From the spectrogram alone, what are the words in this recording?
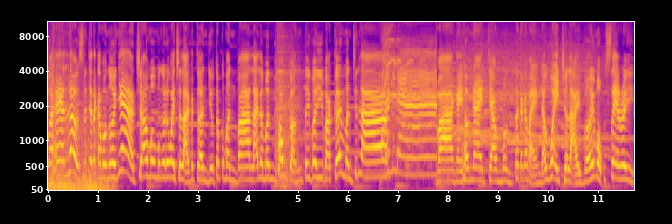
Và hello, xin chào tất cả mọi người nha. Chào mừng mọi người đã quay trở lại với kênh youtube của mình Và lại là mình Phong Cận TV Và kế mình chính là Và ngày hôm nay chào mừng tất cả các bạn đã quay trở lại với một series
